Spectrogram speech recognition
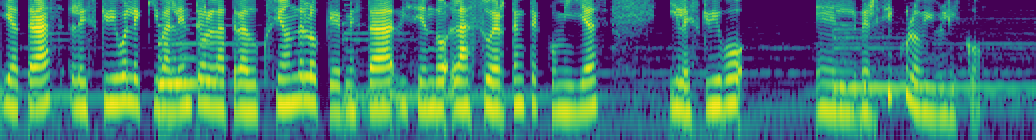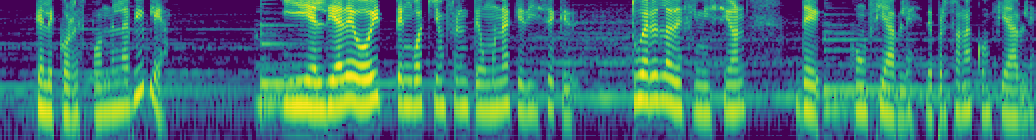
y atrás le escribo el equivalente o la traducción de lo que me está diciendo la suerte, entre comillas, y le escribo el versículo bíblico que le corresponde en la Biblia. Y el día de hoy tengo aquí enfrente una que dice que tú eres la definición de confiable, de persona confiable.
